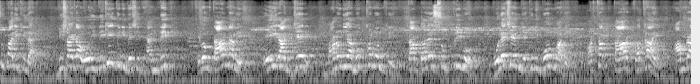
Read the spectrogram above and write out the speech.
সুপারি কিলার। বিষয়টা ওই দিকেই তিনি বেশি ধ্যান দিক এবং তার নামে এই রাজ্যের মাননীয় মুখ্যমন্ত্রী তার দলের সুপ্রিমো বলেছেন যে তিনি বোম অর্থাৎ তার কথায় আমরা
